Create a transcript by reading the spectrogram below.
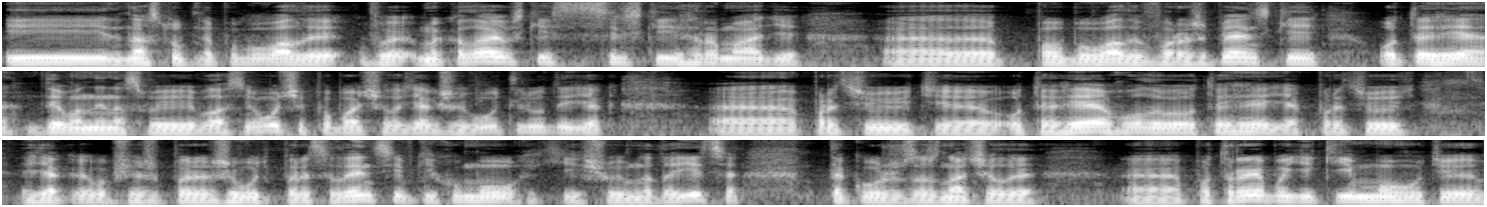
І наступне побували в Миколаївській сільській громаді, побували в Ворожбянській ОТГ, де вони на свої власні очі побачили, як живуть люди, як е, працюють е, ОТГ, голови ОТГ, як працюють, як е, вообще ж пере- живуть переселенці, в яких умовах, які, що їм надається. Також зазначили е, потреби, які можуть е,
